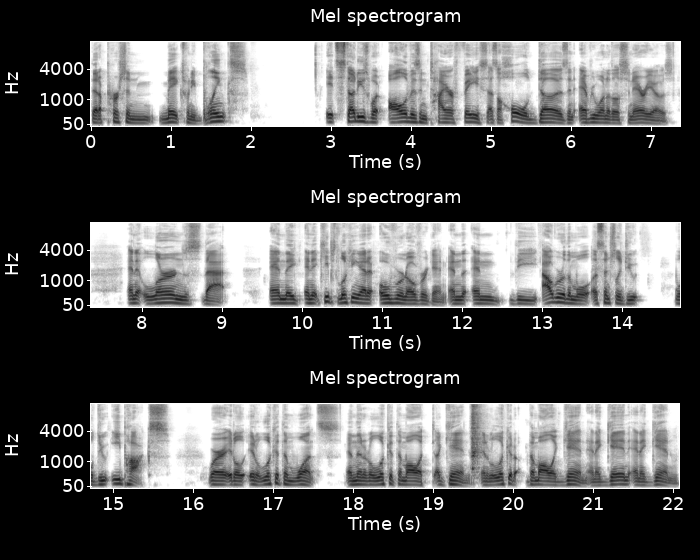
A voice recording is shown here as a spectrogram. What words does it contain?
that a person makes when he blinks, it studies what all of his entire face as a whole does in every one of those scenarios, and it learns that. And they and it keeps looking at it over and over again, and the, and the algorithm will essentially do will do epochs where it'll it'll look at them once and then it'll look at them all again and it'll look at them all again and again and again.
